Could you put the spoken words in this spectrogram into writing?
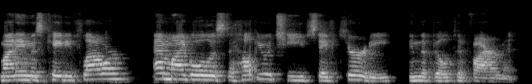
My name is Katie Flower, and my goal is to help you achieve safe security in the built environment.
